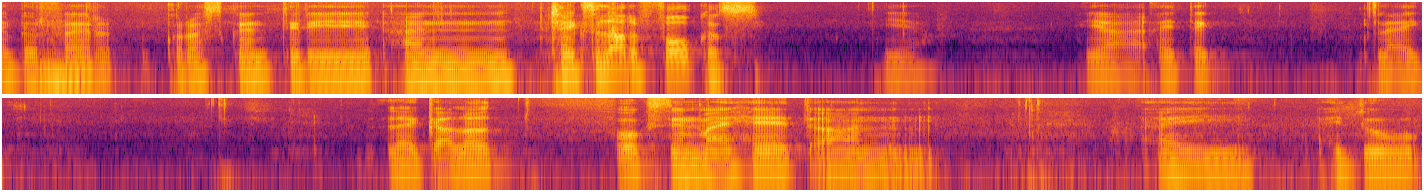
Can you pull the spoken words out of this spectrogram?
I prefer hmm. cross country and Takes a lot of focus. yeah, yeah. I take like like a lot focus in my head and I I do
